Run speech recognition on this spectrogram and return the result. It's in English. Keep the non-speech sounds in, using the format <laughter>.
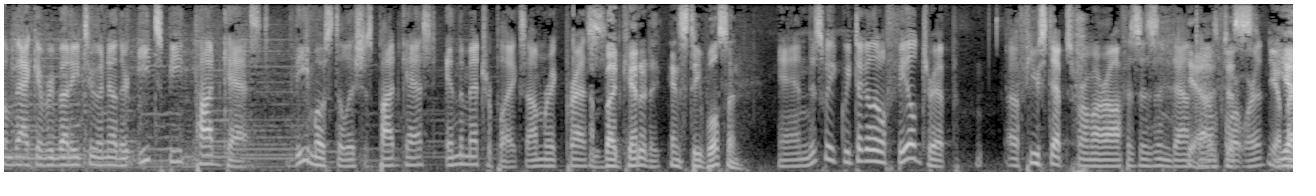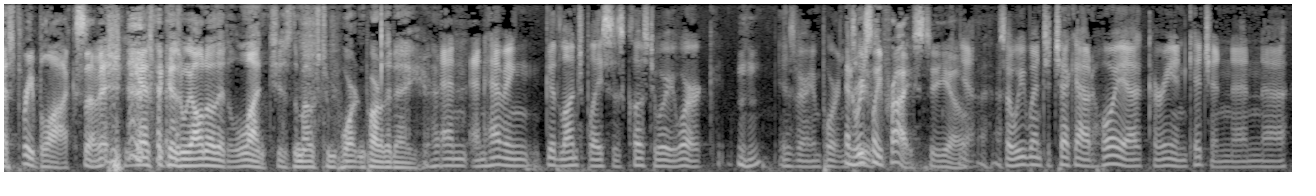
Welcome back, everybody, to another Eat Speak podcast, the most delicious podcast in the Metroplex. I'm Rick Press. I'm Bud Kennedy. And Steve Wilson. And this week we took a little field trip, a few steps from our offices in downtown yeah, Fort just, Worth. Yeah, Yes. about three blocks of it. <laughs> yes, because we all know that lunch is the most important part of the day. And and having good lunch places close to where you work is very important. Mm-hmm. and too. recently priced, you know. yeah. So we went to check out Hoya Korean Kitchen, and uh,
